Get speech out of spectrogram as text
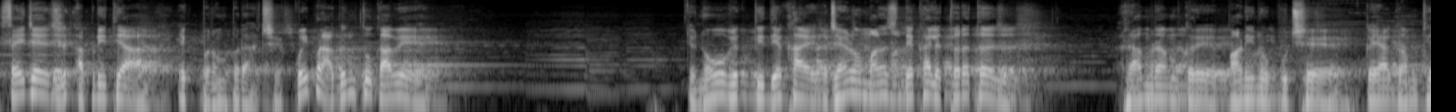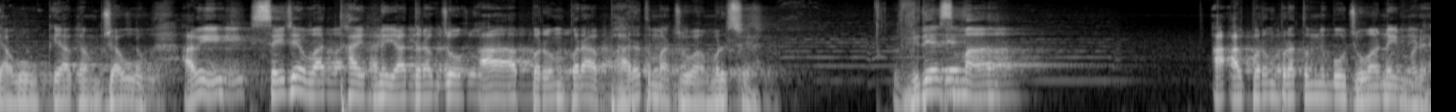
સહેજે જ આપણી ત્યાં એક પરંપરા છે. કોઈ પણ આગંતુક આવે કે નવો વ્યક્તિ દેખાય અજાણો માણસ દેખાય એટલે તરત જ રામ રામ કરે, પાણીનું પૂછે, કયા ગામથી આવું, કયા ગામ જવું. આવી સહેજે વાત થાય અને યાદ રાખજો, આ પરંપરા ભારતમાં જોવા મળશે. વિદેશમાં આ આ પરંપરા તમને બહુ જોવા નહીં મળે.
